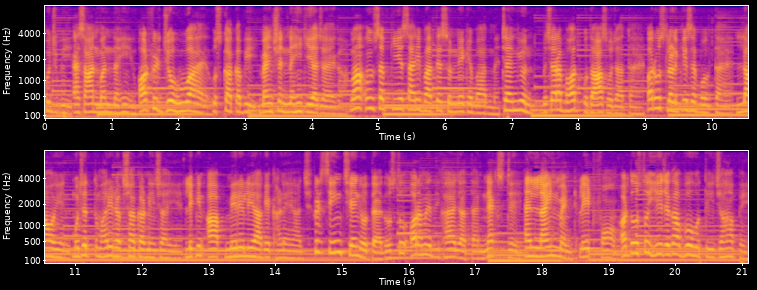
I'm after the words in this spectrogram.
कुछ भी एहसान मंद नहीं और फिर जो हुआ है, उसका कभी मेंशन नहीं किया जाएगा। वहाँ उन सब की ये सारी बातें सुनने के बाद में टेंगुन बेचारा बहुत उदास हो जाता है और उस लड़की से बोलता है लाओइन मुझे तुम्हारी रक्षा करनी चाहिए, लेकिन आप मेरे लिए आगे खड़े हैं आज। फिर सीन चेंज होता है दोस्तों, और हमें दिखाया जाता है नेक्स्ट डे एनलाइनमेंट प्लेटफॉर्म और दोस्तों, ये जगह वो होती है जहाँ पे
